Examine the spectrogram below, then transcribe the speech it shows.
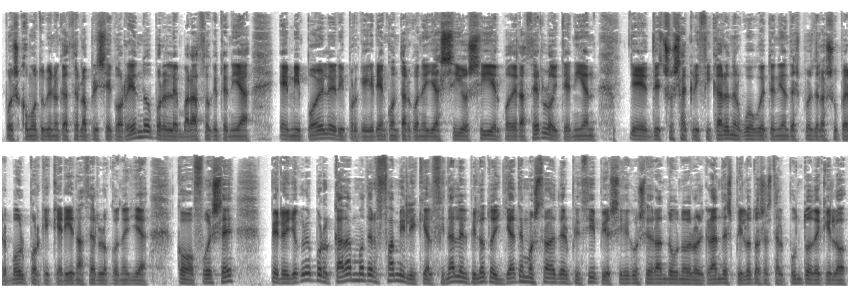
pues cómo tuvieron que hacerlo a prisa y corriendo por el embarazo que tenía Amy Poehler y porque querían contar con ella sí o sí el poder hacerlo y tenían, eh, de hecho, sacrificaron el huevo que tenían después de la Super Bowl porque querían hacerlo con ella como fuese. Pero yo creo por cada Mother Family que al final el piloto ya te mostraba desde el principio, sigue considerando uno de los grandes pilotos hasta el punto de que lo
